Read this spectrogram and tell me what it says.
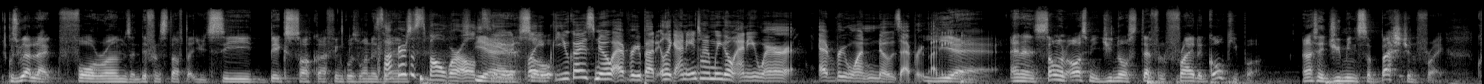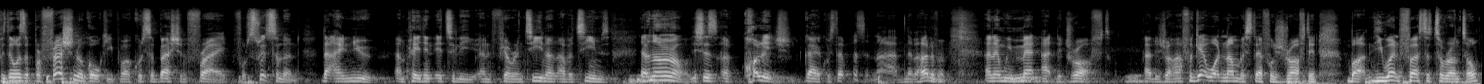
because we had like forums and different stuff that you'd see. Big soccer, I think, was one of them. Soccer's a small world, Yeah, too. so- like you guys know everybody. Like anytime we go anywhere, everyone knows everybody. Yeah. And then someone asked me, Do you know Stefan Frei, the goalkeeper? And I said, Do you mean Sebastian Frey? Because there was a professional goalkeeper called Sebastian Frey for Switzerland that I knew and played in Italy and Fiorentina and other teams. Like, no, no, no. This is a college guy called Steph. I said, No, I've never heard of him. And then we met at the draft. At the draft. I forget what number Steph was drafted, but he went first to Toronto.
